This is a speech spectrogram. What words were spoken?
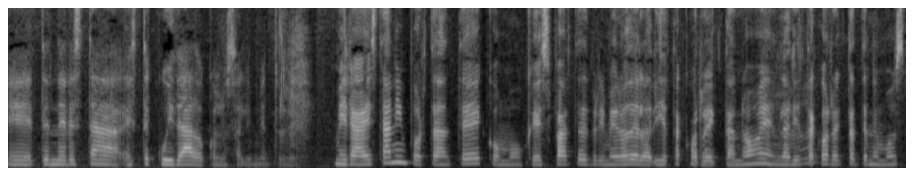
eh, tener esta, este cuidado con los alimentos? Mira, es tan importante como que es parte primero de la dieta correcta, ¿no? En la dieta correcta tenemos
